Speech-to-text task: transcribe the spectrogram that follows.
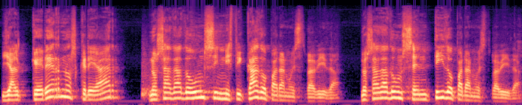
Y al querernos crear, nos ha dado un significado para nuestra vida, nos ha dado un sentido para nuestra vida,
